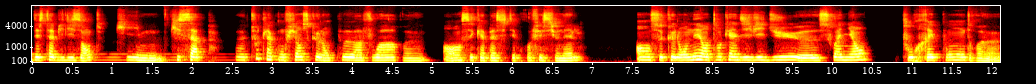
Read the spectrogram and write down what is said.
déstabilisante qui, qui sape euh, toute la confiance que l'on peut avoir en ses capacités professionnelles, en ce que l'on est en tant qu'individu soignant pour répondre euh,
